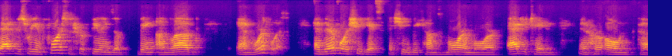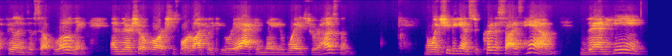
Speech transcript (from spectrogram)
that just reinforces her feelings of being unloved and worthless. And therefore, she gets, she becomes more and more agitated in her own uh, feelings of self-loathing, and therefore she's more likely to react in negative ways to her husband. And when she begins to criticize him, then he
